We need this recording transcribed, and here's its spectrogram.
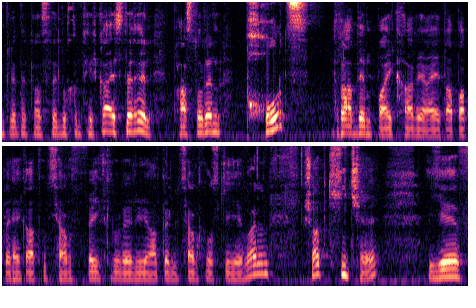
իմպլեմենտացնելու խնդիր կա, այստեղ էլ փաստորեն փորձ դրա դեմ պայքարի այդ ապատերեկատվության, fake լուրերի, ատելության խոսքի եւ այլն շատ քիչ է եւ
